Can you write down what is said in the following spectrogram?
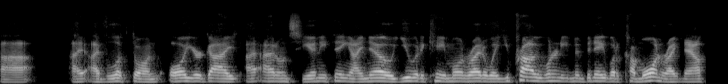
uh, I, have looked on all your guys. I, I, don't see anything. I know you would have came on right away. You probably wouldn't even been able to come on right now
